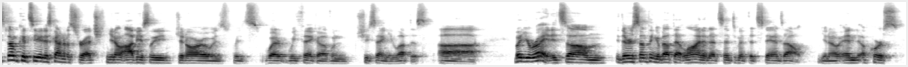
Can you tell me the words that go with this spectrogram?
some could see it as kind of a stretch. You know, obviously, Gennaro is, is what we think of when she's saying he left us. Uh, but you're right. It's um, there is something about that line and that sentiment that stands out. You know, and of course,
